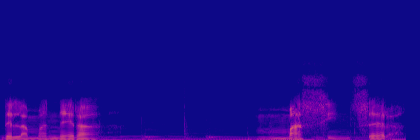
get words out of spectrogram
de la manera más sincera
